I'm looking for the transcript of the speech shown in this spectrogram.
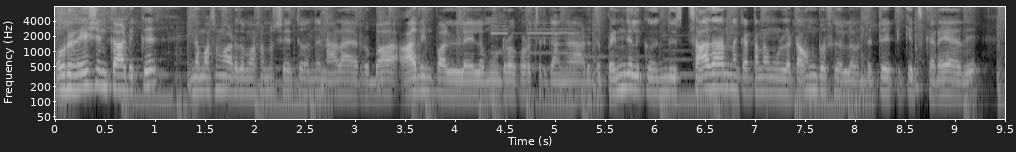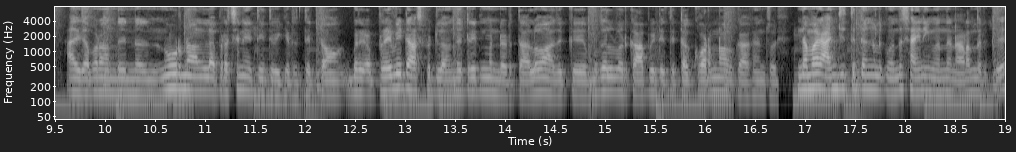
ஒரு ரேஷன் கார்டுக்கு இந்த மாதமும் அடுத்த மாதமும் சேர்த்து வந்து நாலாயிரம் ரூபாய் ஆவின் பாலில் மூணு ரூபா குறைச்சிருக்காங்க. அடுத்த பெண்களுக்கு வந்து சாதாரண கட்டணம் உள்ள டவுன் பஸ்களில் வந்துட்டு டிக்கெட்ஸ் கிடையாது. அதுக்கப்புறம் வந்து இந்த நூறு நாளில் பிரச்சனையை தீர்த்து வைக்கிற திட்டம். ப்ரைவேட் ஹாஸ்பிட்டலில் வந்து ட்ரீட்மெண்ட் எடுத்தாலும் அதுக்கு முதல்வர் காப்பீட்டு திட்டம் கொரோனாவுக்காகன்னு சொல்லி. இந்த மாதிரி அஞ்சு திட்டங்களுக்கு வந்து சைனிங் வந்து நடந்திருக்கு.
